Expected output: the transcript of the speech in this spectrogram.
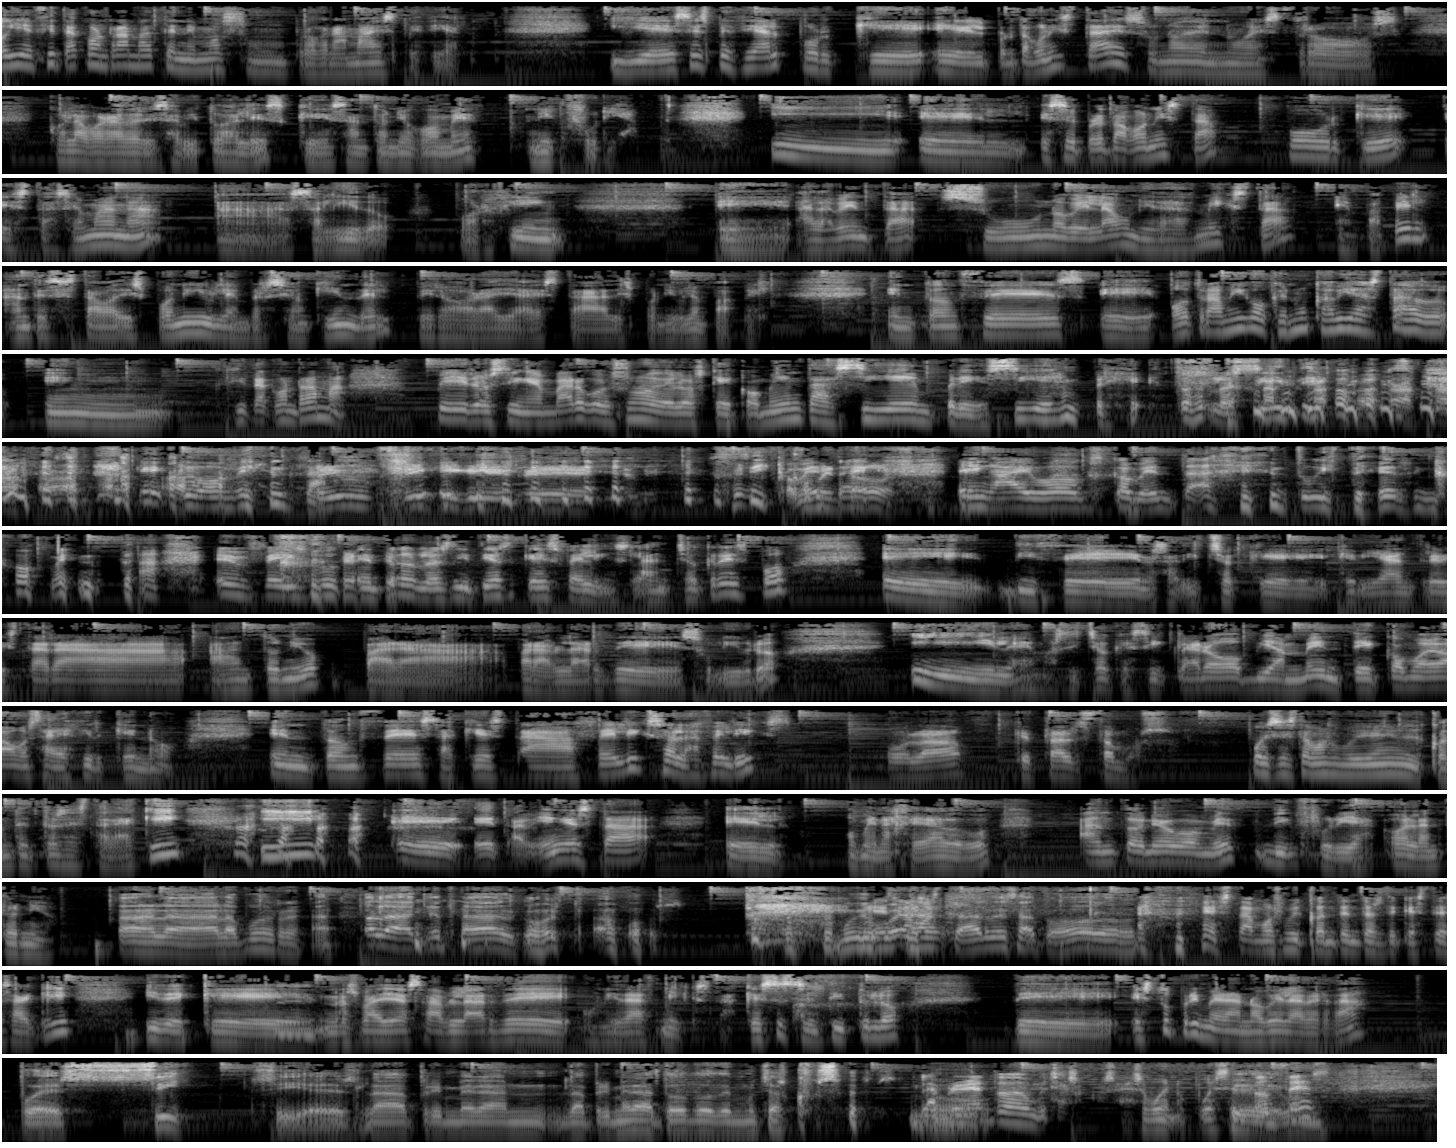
Hoy en Cita con Rama tenemos un programa especial. Y es especial porque el protagonista es uno de nuestros colaboradores habituales, que es Antonio Gómez, Nick Furia. Y él es el protagonista porque esta semana ha salido por fin eh, a la venta su novela Unidad Mixta en papel. Antes estaba disponible en versión Kindle, pero ahora ya está disponible en papel. Entonces, eh, otro amigo que nunca había estado en Cita con Rama, pero sin embargo es uno de los que comenta siempre, siempre, en todos los sitios que comenta. Soy un friki que, eh, Sí, comenta en iVoox, comenta en Twitter, comenta en Facebook, en todos los sitios, que es Félix Lancho Crespo. Eh, dice, nos ha dicho que quería entrevistar a, a Antonio para, para hablar de su libro. Y le hemos dicho que sí, claro, obviamente, ¿cómo le vamos a decir que no? Entonces, aquí está Félix. Hola, Félix. Hola, ¿qué tal estamos? Pues estamos muy bien y muy contentos de estar aquí. Y eh, eh, también está el homenajeado Antonio Gómez Dick Furia. Hola, Antonio. A la, a la porra. Hola, ¿qué tal? ¿Cómo estamos? Muy buenas Estamos- tardes a todos. Estamos muy contentos de que estés aquí y de que nos vayas a hablar de Unidad Mixta, que ese es el título de... Es tu primera novela, ¿verdad? Pues sí, sí, es la primera, la primera todo de muchas cosas. La primera de todo de muchas cosas. Bueno, pues Sí, entonces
